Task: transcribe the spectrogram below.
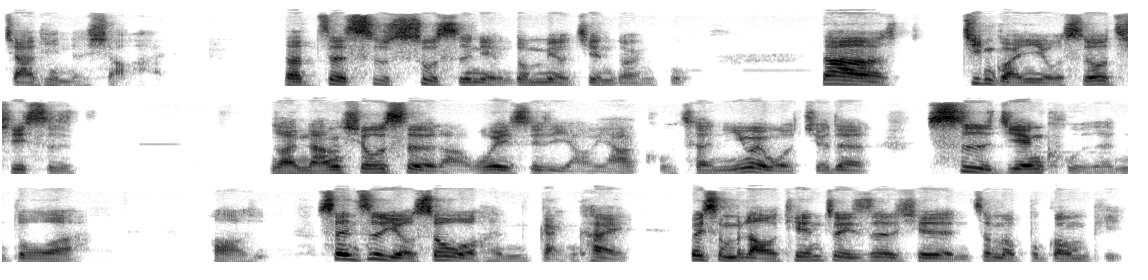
家庭的小孩，那这数数十年都没有间断过。那尽管有时候其实软囊羞涩啦，我也是咬牙苦撑，因为我觉得世间苦人多啊，哦，甚至有时候我很感慨，为什么老天对这些人这么不公平？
